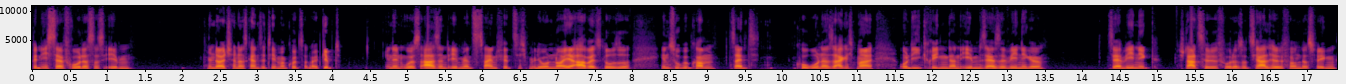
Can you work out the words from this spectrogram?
bin ich sehr froh, dass es eben in Deutschland das ganze Thema Kurzarbeit gibt. In den USA sind eben jetzt 42 Millionen neue Arbeitslose hinzugekommen seit Corona, sage ich mal, und die kriegen dann eben sehr, sehr wenige, sehr wenig Staatshilfe oder Sozialhilfe. Und deswegen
